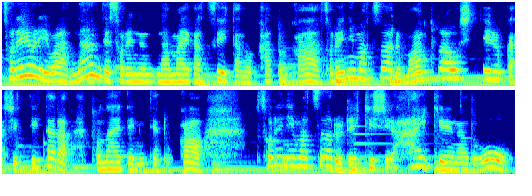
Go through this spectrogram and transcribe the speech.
それよりは何でそれに名前がついたのかとかそれにまつわるマントラを知っているか知っていたら唱えてみてとかそれにまつわる歴史背景などを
